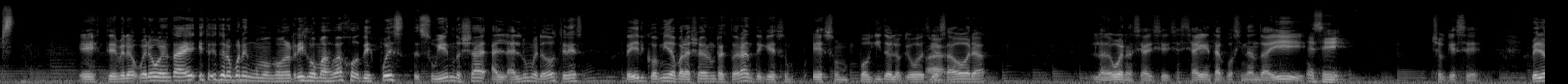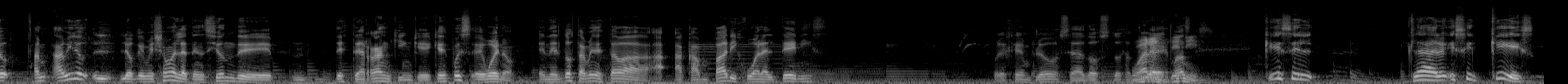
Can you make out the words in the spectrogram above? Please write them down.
Este, pero, pero bueno, ta, esto, esto lo ponen como, como el riesgo más bajo. Después, subiendo ya al, al número 2, tenés pedir comida para llevar a un restaurante, que es un, es un poquito lo que vos decías Ah. ahora. Lo de, bueno, si, si- si alguien está cocinando ahí, Eh, sí. Yo qué sé. Pero a, a mí lo, lo que me llama la atención de, de este ranking, que, que después, eh, bueno, en el 2 también estaba a- acampar y jugar al tenis. Por ejemplo, o sea, dos, dos Jugar al actividades más. ¿Qué es el. Claro, es el. ¿Qué es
